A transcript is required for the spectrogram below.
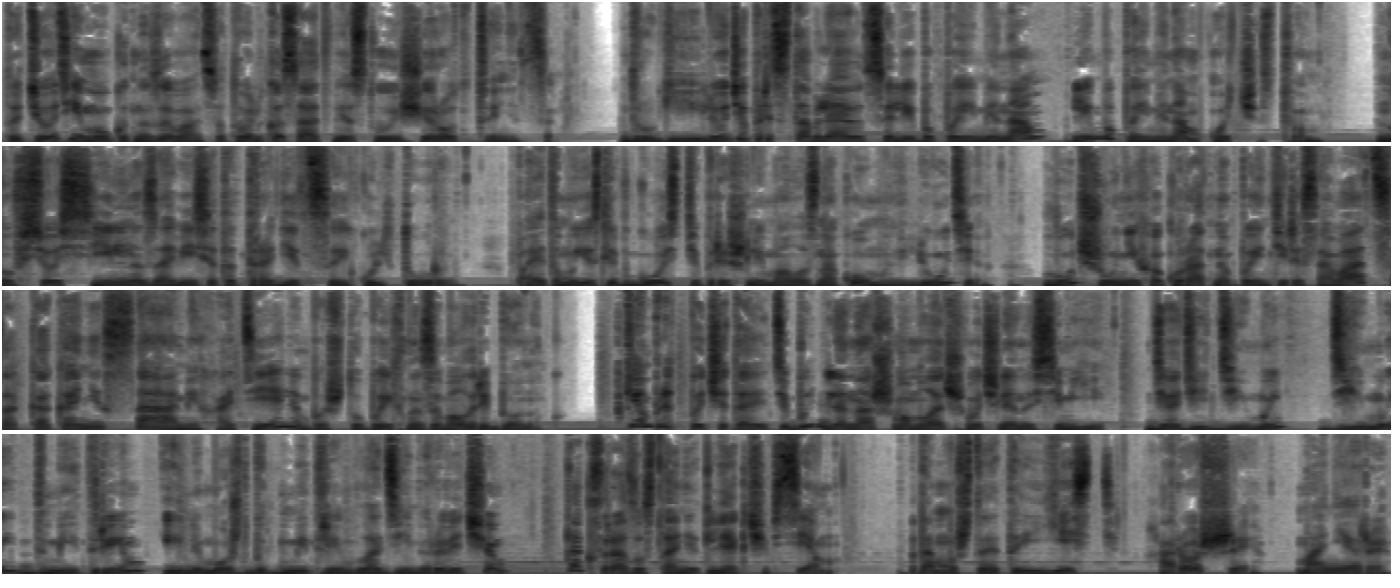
то тетей могут называться только соответствующие родственницы. Другие люди представляются либо по именам, либо по именам-отчествам. Но все сильно зависит от традиции и культуры. Поэтому, если в гости пришли малознакомые люди, лучше у них аккуратно поинтересоваться, как они сами хотели бы, чтобы их называл ребенок. Кем предпочитаете быть для нашего младшего члена семьи? Дядей Димой, Димой, Дмитрием или, может быть, Дмитрием Владимировичем? Так сразу станет легче всем, потому что это и есть хорошие манеры.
